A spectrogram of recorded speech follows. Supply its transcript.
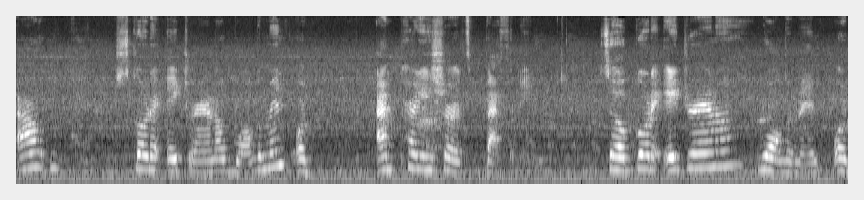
out, just go to Adriana Wagaman, or I'm pretty sure it's Bethany. So go to Adriana Wagaman or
